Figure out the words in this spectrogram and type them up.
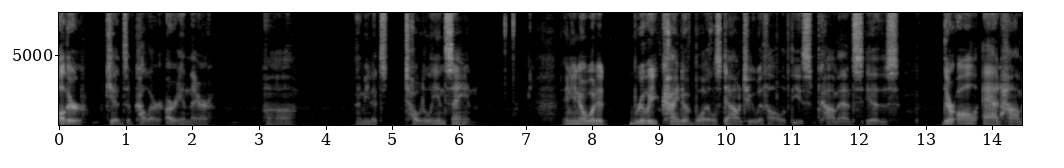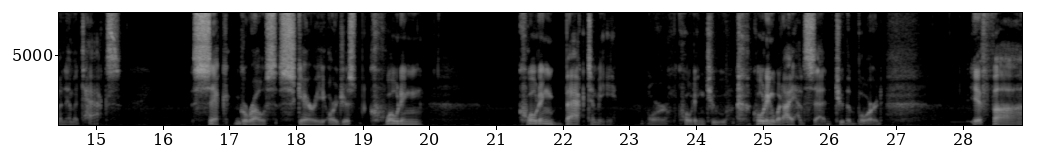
other kids of color are in there. Uh, I mean, it's totally insane. And you know what it really kind of boils down to with all of these comments is they're all ad hominem attacks. Sick, gross, scary, or just quoting quoting back to me or quoting to quoting what I have said to the board. If uh,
